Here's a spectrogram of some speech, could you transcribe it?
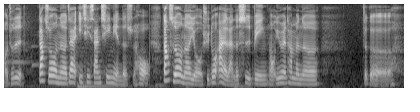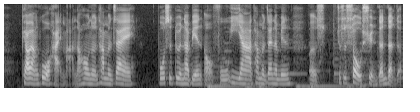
哦，就是当时候呢，在一七三七年的时候，当时候呢，有许多爱尔兰的士兵哦，因为他们呢，这个漂洋过海嘛，然后呢，他们在波士顿那边哦服役啊，他们在那边呃。就是受训等等的，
